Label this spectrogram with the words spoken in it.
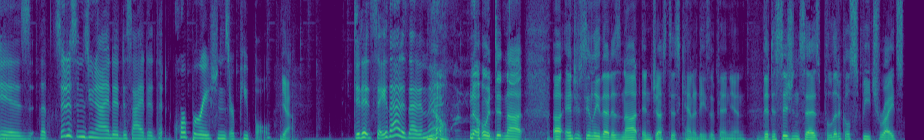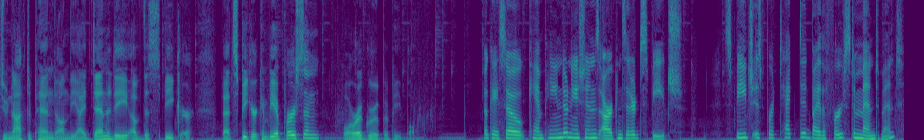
is Mhm. that Citizens United decided that corporations are people. Yeah. Did it say that? Is that in there? No, no, it did not. Uh, interestingly, that is not in Justice Kennedy's opinion. The decision says political speech rights do not depend on the identity of the speaker. That speaker can be a person or a group of people. Okay, so campaign donations are considered speech. Speech is protected by the First Amendment.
